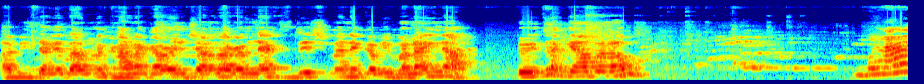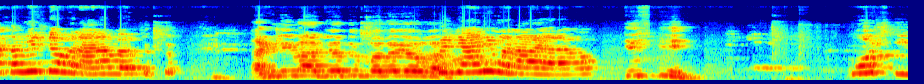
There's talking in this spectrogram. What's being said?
अब ईसा के साथ में खाना खाऊं इंशाल्लाह अगर नेक्स्ट डिश मैंने कभी बनाई ना तो ईसा क्या बनाऊँ? बनाना तमीज का बनाना बस। अगली बार जो तुम बोलोगे वो बिरयानी बनाओ यार अब। किसकी? गोश्त की।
